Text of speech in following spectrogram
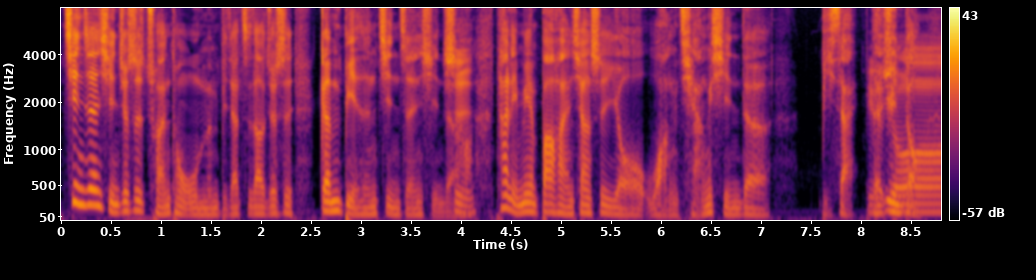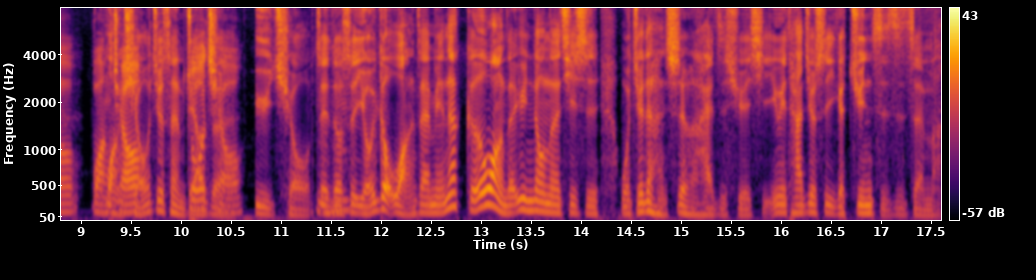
竞争型就是传统我们比较知道，就是跟别人竞争型的，是。它里面包含像是有网强型的比赛的运动，网球，网球就是很标准，球、羽球，这都是有一个网在面。嗯、那隔网的运动呢，其实我觉得很适合孩子学习，因为它就是一个君子之争嘛，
